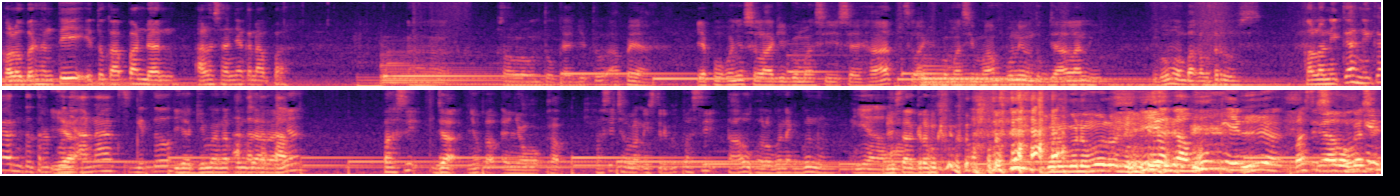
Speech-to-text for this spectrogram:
kalau berhenti itu kapan dan alasannya kenapa Eh, kalau untuk kayak gitu apa ya? Ya pokoknya selagi gue masih sehat, selagi gue masih mampu nih untuk jalan nih, gue mau bakal terus. kalau nikah nikah tetap punya anak gitu Iya gimana pun Akan tetap. Pasti ja nyokap eh nyokap pasti calon istri gue pasti tahu kalau gue naik gunung. iya Di Instagram kan gue gunung-gunung mulu nih. iya nggak mungkin iya pasti Nggak semoga mungkin.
